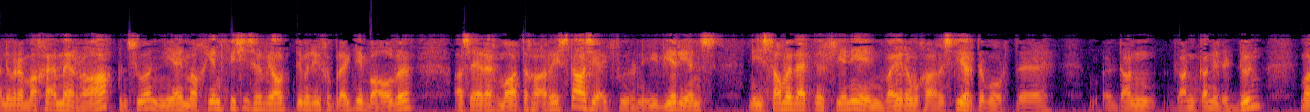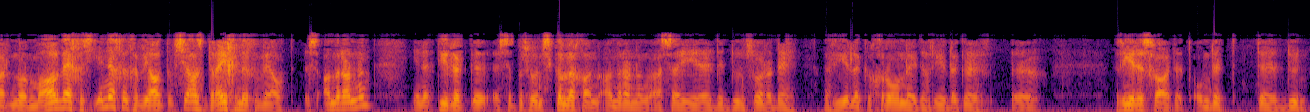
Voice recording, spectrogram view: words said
anderswoorde mag hy my raak en so nee hy mag geen fisiese geweld teenoor u gebruik nie behalwe as hy regmatige arrestasie uitvoer en u weer eens nie samewerking gee nie en weier om gearresteer te word uh, dan dan kan dit doen. Maar normaalweg is enige geweld of selfs dreigende geweld is aanranding. En natuurlik uh, is 'n persoon skuldig aan aanranding as hy uh, dit doen hy 'n redelike grond het of redelike uh, redes gehad het om dit te doen.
